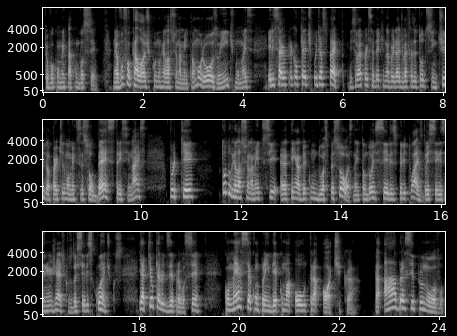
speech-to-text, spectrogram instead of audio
que eu vou comentar com você. Né? Eu vou focar, lógico, no relacionamento amoroso, íntimo, mas ele serve para qualquer tipo de aspecto. E você vai perceber que, na verdade, vai fazer todo sentido a partir do momento que você souber esses três sinais, porque todo relacionamento se, é, tem a ver com duas pessoas, né? Então, dois seres espirituais, dois seres energéticos, dois seres quânticos. E aqui eu quero dizer para você, comece a compreender com uma outra ótica. Tá? Abra-se para o novo.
